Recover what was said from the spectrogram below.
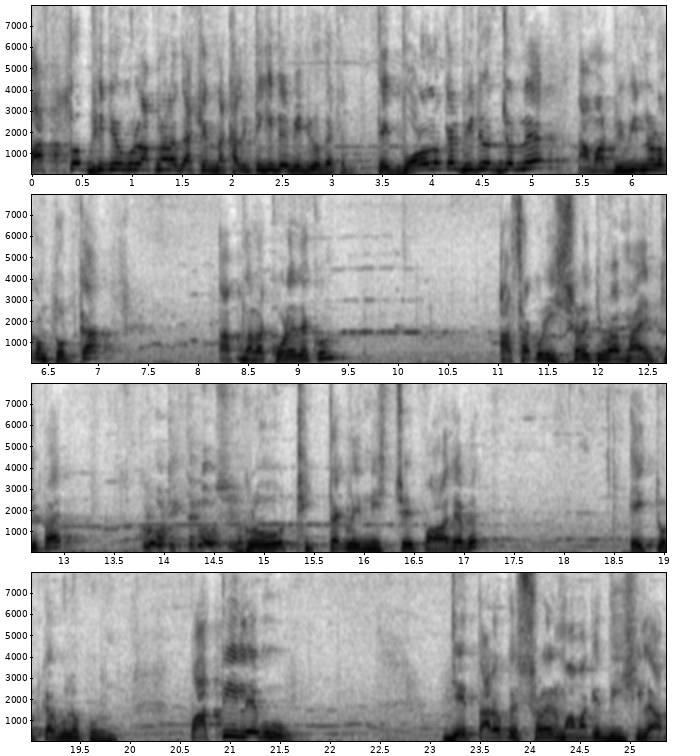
বাস্তব ভিডিওগুলো আপনারা দেখেন না খালি টিকিটের ভিডিও দেখেন। তো এই বড় লোকের ভিডিওর জন্যে আমার বিভিন্ন রকম টোটকা আপনারা করে দেখুন। আশা করি ঈশ্বরের কৃপায় মায়ের কৃপায়। গ্রহ ঠিক থাকলে অবশ্যই গ্রহ ঠিক থাকলে নিশ্চয়ই পাওয়া যাবে। এই টোটকাগুলো করুন। পাতি লেবু যে তারকেশ্বরের মামাকে দিয়েছিলাম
